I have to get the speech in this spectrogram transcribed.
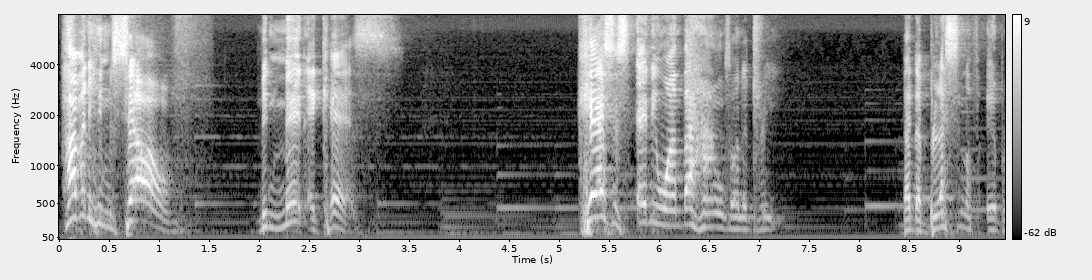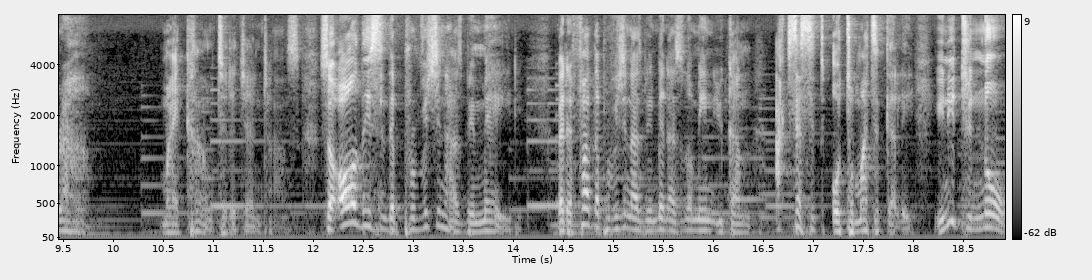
having himself been made a curse. Curse is anyone that hangs on a tree. That the blessing of Abraham might come to the Gentiles. So all this the provision has been made. But the fact that provision has been made does not mean you can access it automatically. You need to know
